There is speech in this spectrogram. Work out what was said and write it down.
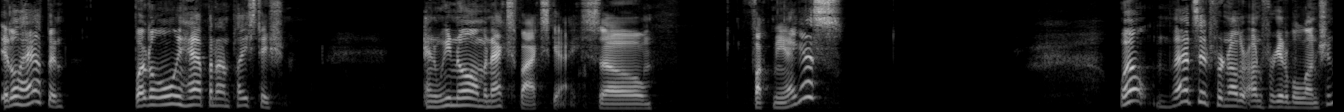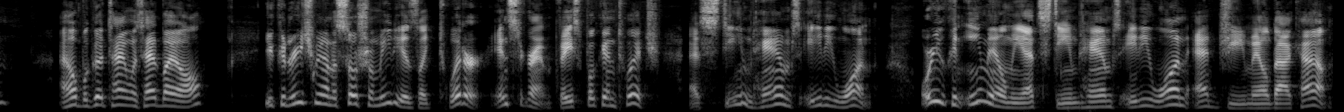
it'll happen, but it'll only happen on PlayStation. And we know I'm an Xbox guy, so fuck me, I guess. Well, that's it for another unforgettable luncheon. I hope a good time was had by all. You can reach me on the social medias like Twitter, Instagram, Facebook, and Twitch at SteamedHams81 or you can email me at steamedhams81 at gmail.com.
